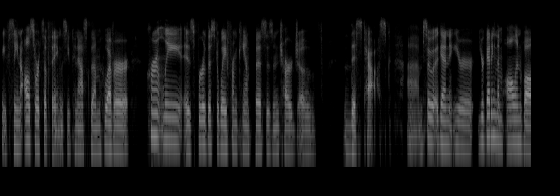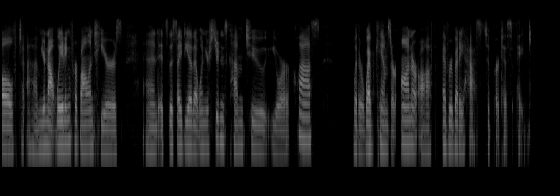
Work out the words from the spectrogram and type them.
I've seen all sorts of things. You can ask them, whoever currently is furthest away from campus is in charge of this task. Um, so again, you're you're getting them all involved. Um, you're not waiting for volunteers, and it's this idea that when your students come to your class, whether webcams are on or off, everybody has to participate.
